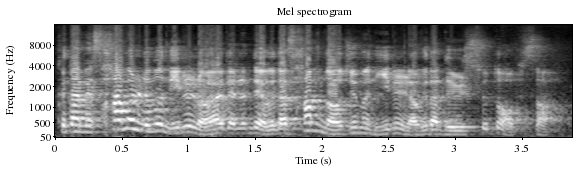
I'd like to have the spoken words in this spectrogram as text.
그 다음에 3을 넣으면 2를 넣어야 되는데 여기다 3 넣어주면 2를 여기다 넣을 수도 없어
